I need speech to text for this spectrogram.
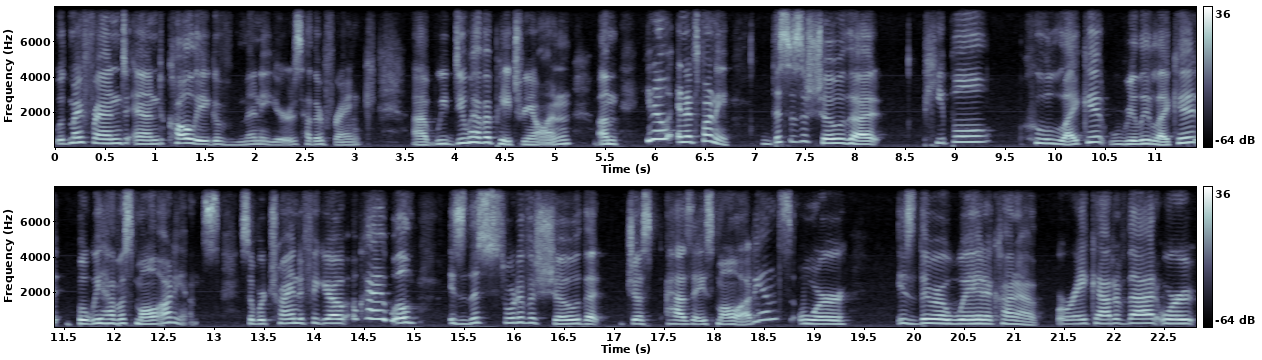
with my friend and colleague of many years, Heather Frank. Uh, we do have a Patreon. Um, you know, and it's funny, this is a show that people who like it really like it, but we have a small audience. So we're trying to figure out okay, well, is this sort of a show that just has a small audience or is there a way to kind of break out of that? Or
